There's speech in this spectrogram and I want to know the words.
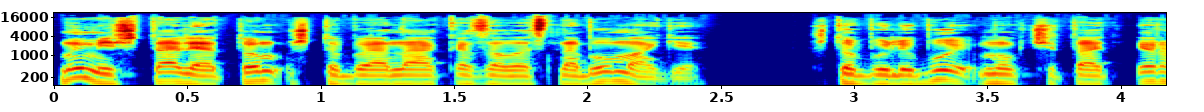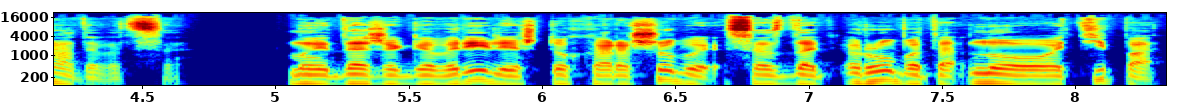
Мы мечтали о том, чтобы она оказалась на бумаге, чтобы любой мог читать и радоваться. Мы даже говорили, что хорошо бы создать робота нового типа,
